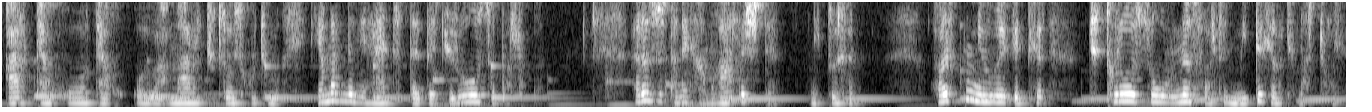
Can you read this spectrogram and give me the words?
гар тавих уу тавихгүй юу хамаарч чөлөөлөх үү юм ямар нэгэн айцтай байж юусоо болохгүй. Харин зүс таныг хамгаална штэ. Нэгдүгээрх нь. Хоёрд нь юу вэ гэхээр чөтгөрөөс үү өнөөс болсон мэдэх явдал маш чухал.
